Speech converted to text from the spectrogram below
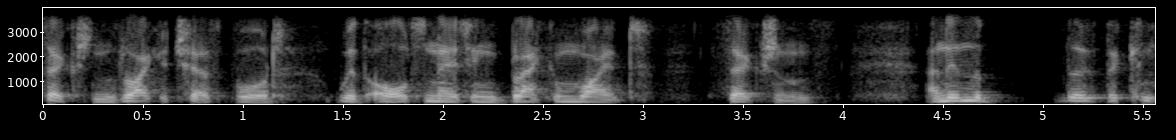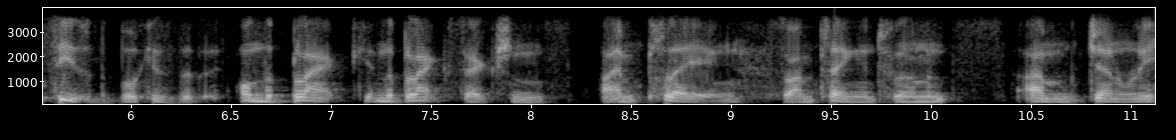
sections, like a chessboard, with alternating black and white sections. And in the, the, the conceit of the book is that on the black in the black sections, I'm playing. So I'm playing in tournaments. I'm generally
